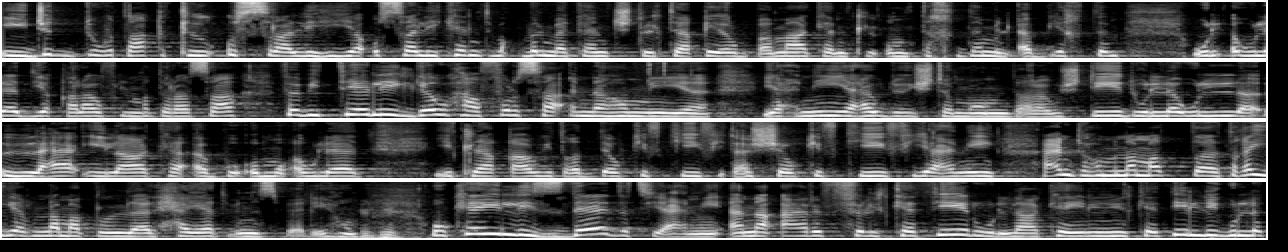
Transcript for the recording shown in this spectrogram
يجدوا طاقة الأسرة اللي هي أسرة اللي كانت قبل ما كانتش تلتقي ربما كانت الأم تخدم الأب يخدم والأولاد يقراوا في المدرسة فبالتالي لقوها فرصة أنهم يعني يعاودوا يجتمعوا من دار جديد ولا العائله كأب وأم وأولاد يتلاقاو يتغداو كيف كيف يتعشاو كيف كيف يعني عندهم نمط تغير نمط الحياة بالنسبة لهم. وكاين اللي ازدادت يعني أنا أعرف الكثير ولا كاين الكثير اللي يقول لك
